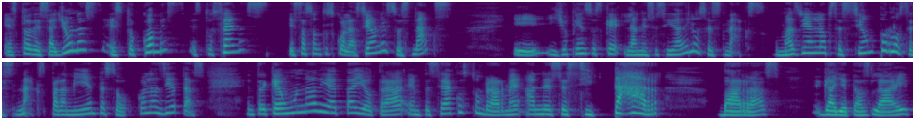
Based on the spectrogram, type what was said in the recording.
Esto desayunas, esto comes, esto cenas, estas son tus colaciones o snacks. Y, yo pienso es que la necesidad de los snacks, o más bien la obsesión por los snacks, para mí empezó con las dietas. Entre que una dieta y otra, empecé a acostumbrarme a necesitar barras, galletas light.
